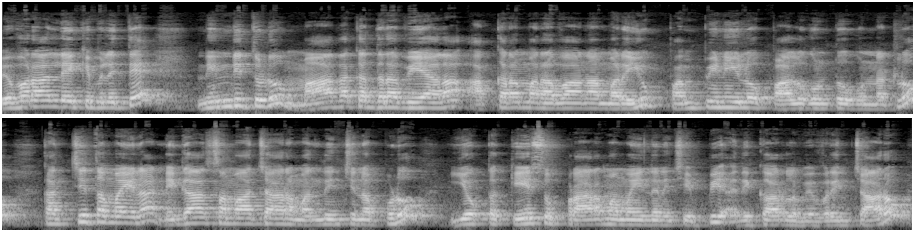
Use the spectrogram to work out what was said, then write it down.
వివరాల్లోకి వెళితే నిందితుడు మాదక ద్రవ్యాల అక్రమ రవాణా మరియు పంపిణీలో పాల్గొంటూ ఉన్నట్లు ఖచ్చితమైన నిఘా సమాచారం అందించినప్పుడు ఈ యొక్క కేసు ప్రారంభమైందని చెప్పి అధికారులు వివరించారు.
